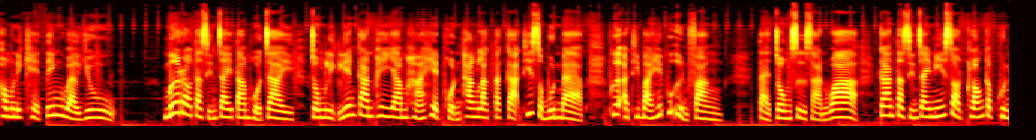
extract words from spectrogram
communicating value เมื่อเราตัดสินใจตามหัวใจ จงหลีกเลี่ยงการพยายามหาเหตุผลทางหลักตรรกะที่สมบูรณ์แบบ เพื่ออธิบายให้ผู้อื่นฟัง แต่จงสื่อสารว่า การตัดสินใจนี้สอดคล้องกับคุณ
